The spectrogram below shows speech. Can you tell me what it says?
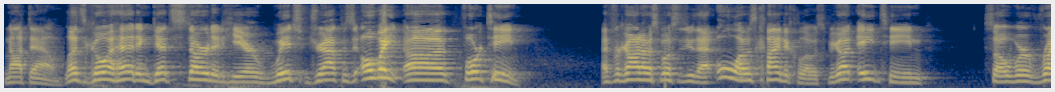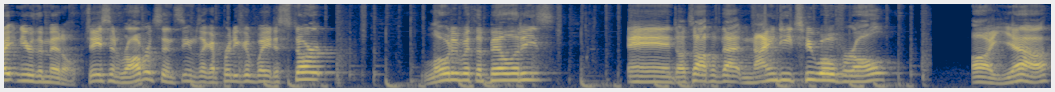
Not down. Let's go ahead and get started here. Which draft it? Oh wait, uh, 14. I forgot I was supposed to do that. Oh, I was kind of close. We got 18, so we're right near the middle. Jason Robertson seems like a pretty good way to start. Loaded with abilities. And on top of that, 92 overall. Uh, yeah.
